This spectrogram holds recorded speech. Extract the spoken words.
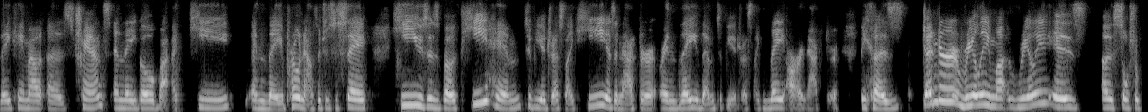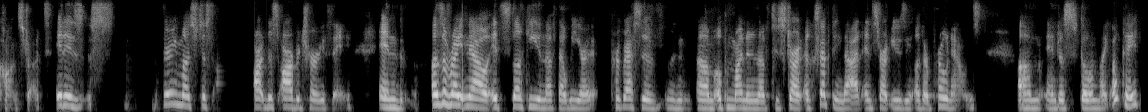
they came out as trans and they go by he and they pronouns, which is to say, he uses both he, him to be addressed like he is an actor, and they, them to be addressed like they are an actor, because gender really, really is a social construct. It is very much just this arbitrary thing. And as of right now, it's lucky enough that we are progressive, um, open-minded enough to start accepting that and start using other pronouns, um, and just going like, okay,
